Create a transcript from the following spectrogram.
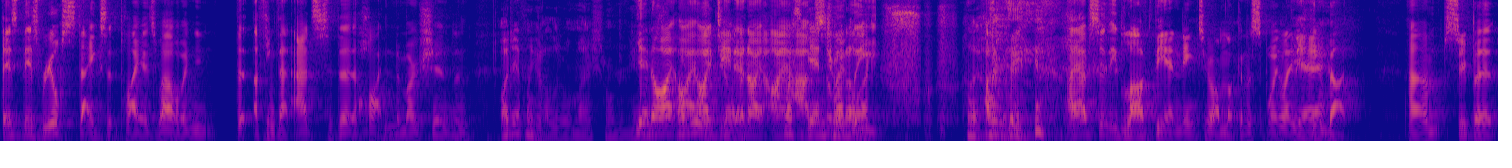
there's there's real stakes at play as well, and you, that, I think that adds to the heightened emotion and I definitely got a little emotional. To be yeah, no, I. I, really I did, to- and I, I once again try to absolutely, like, like hold it in. I absolutely loved the ending too. I'm not going to spoil anything, Yeah. but um, super,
